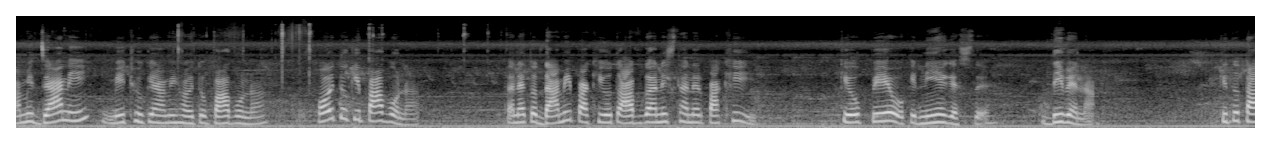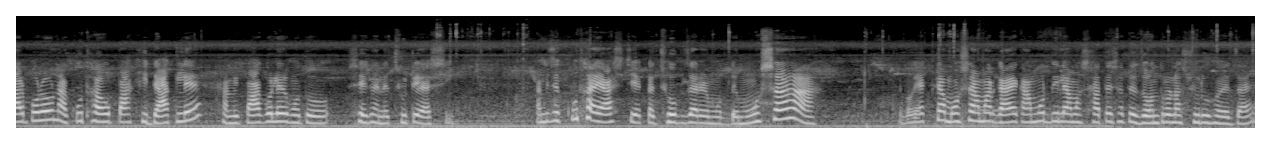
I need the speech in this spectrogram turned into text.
আমি জানি মিঠুকে আমি হয়তো পাবো না। হয়তো কি পাবো না। তাহলে এত দামি পাখি ও তো আফগানিস্তানের পাখি। কেউ পেয়ে ওকে নিয়ে গেছে। দিবে না। কিন্তু তারপরেও না কোথাও পাখি ডাকলে আমি পাগলের মতো সেখানে ছুটে আসি। আমি যে কোথায় আসছি একটা ঝোপঝাড়ের মধ্যে, মশা! এবং একটা মশা আমার গায়ে কামড় দিলে আমার সাথে সাথে যন্ত্রণা শুরু হয়ে যায়।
